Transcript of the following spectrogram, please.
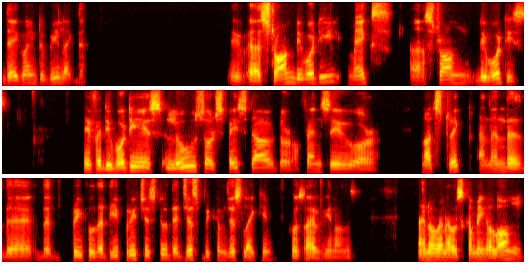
they're going to be like that. If a strong devotee makes uh, strong devotees. If a devotee is loose or spaced out or offensive or not strict and then the the the people that he preaches to they just become just like him. Because i you know i know when i was coming along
